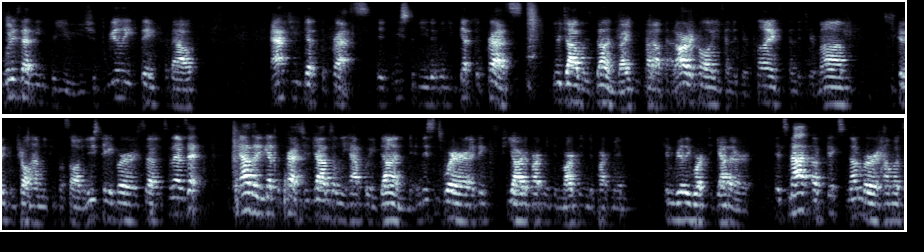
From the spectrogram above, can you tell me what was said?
What does that mean for you? You should really think about after you get the press. It used to be that when you get the press, your job was done, right? You cut out that article, you send it to your clients, you send it to your mom. You couldn't control how many people saw the newspaper, so, so that was it. Now that you get the press, your job's only halfway done, and this is where I think PR department and marketing department can really work together. It's not a fixed number how much,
